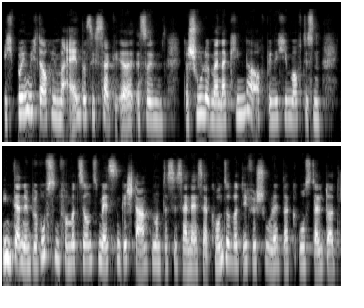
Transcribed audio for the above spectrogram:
ich bringe mich da auch immer ein, dass ich sage, äh, also in der Schule meiner Kinder auch bin ich immer auf diesen internen Berufsinformationsmessen gestanden und das ist eine sehr konservative Schule. Der Großteil dort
